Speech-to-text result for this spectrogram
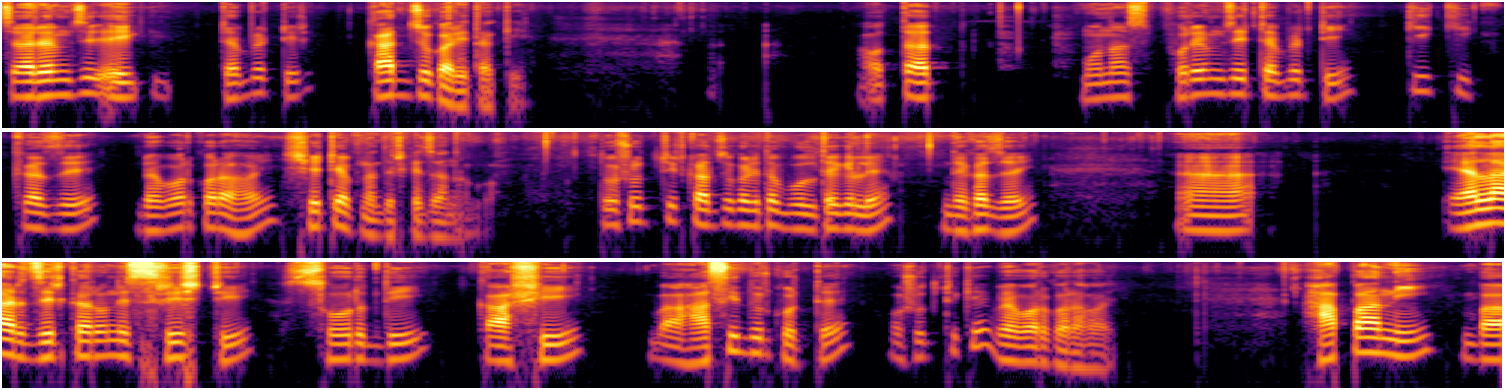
চার এমজির এই ট্যাবলেটটির কার্যকারিতা কী? অর্থাৎ মোনাস ফোর এমজি ট্যাবলেটটি কী কী কাজে ব্যবহার করা হয় সেটি আপনাদেরকে জানাব। তো ওষুধটির কার্যকারিতা বলতে গেলে দেখা যায় অ্যালার্জির কারণে সৃষ্টি সর্দি, কাশি বা হাসি দূর করতে ওষুধটিকে ব্যবহার করা হয়। হাঁপানি বা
